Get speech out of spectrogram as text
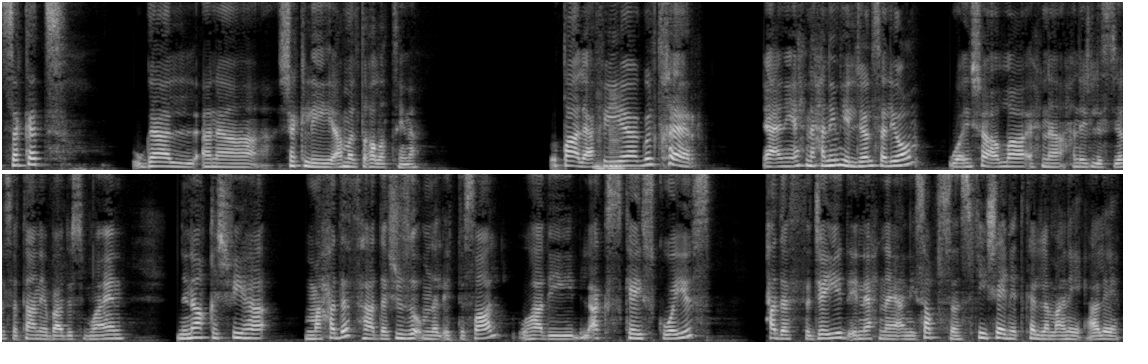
وسكت وقال أنا شكلي عملت غلط هنا. وطالع فيا قلت خير. يعني إحنا حننهي الجلسة اليوم وإن شاء الله إحنا حنجلس جلسة تانية بعد أسبوعين نناقش فيها ما حدث. هذا جزء من الاتصال وهذه بالعكس case كويس. حدث جيد إن إحنا يعني substance في شيء نتكلم عليه عليه.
